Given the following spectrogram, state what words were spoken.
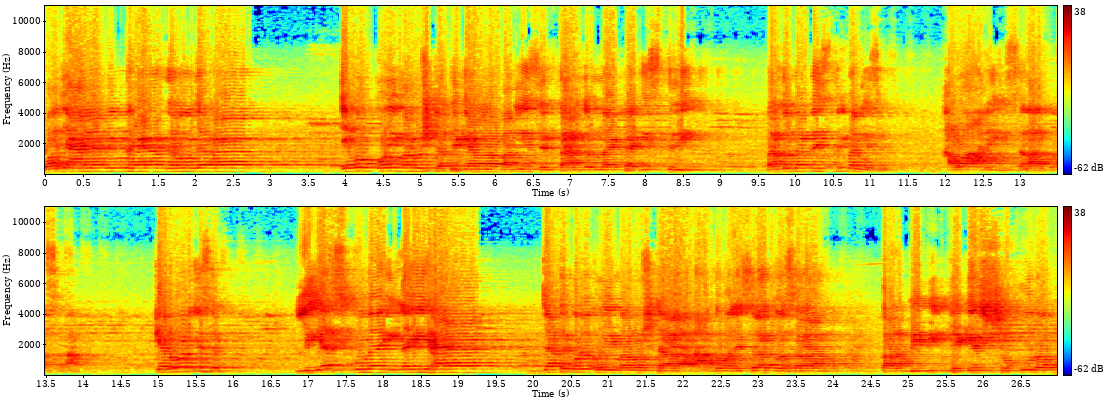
وجعل منها زوجها এবং ওই মানুষটা থেকে আল্লাহ বানিয়েছেন, তার জন্য একটা স্ত্রী। তার জন্য একটা স্ত্রী বানিয়েছেন। আলাইহিস সালাতু সালাম কেন বানিয়েছেন? যাতে করে ওই মানুষটা আদম আলাইহিস সালাতু ওয়াস সালাম তার বিবি থেকে ও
